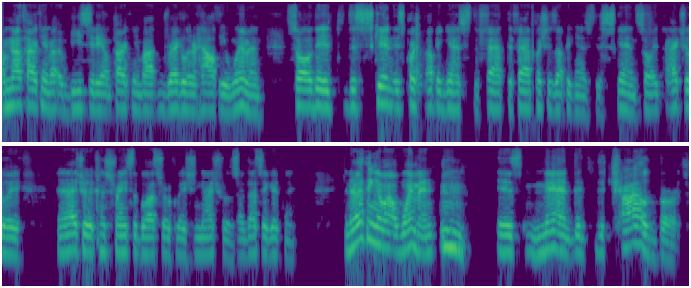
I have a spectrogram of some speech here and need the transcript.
I'm not talking about obesity. I'm talking about regular healthy women. So the the skin is pushed up against the fat. The fat pushes up against the skin. So it actually it actually constrains the blood circulation naturally. So that's a good thing. Another thing about women is men. The, the childbirth.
